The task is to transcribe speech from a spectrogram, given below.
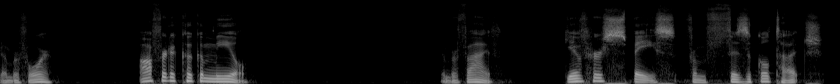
Number four, offer to cook a meal. Number five, give her space from physical touch.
